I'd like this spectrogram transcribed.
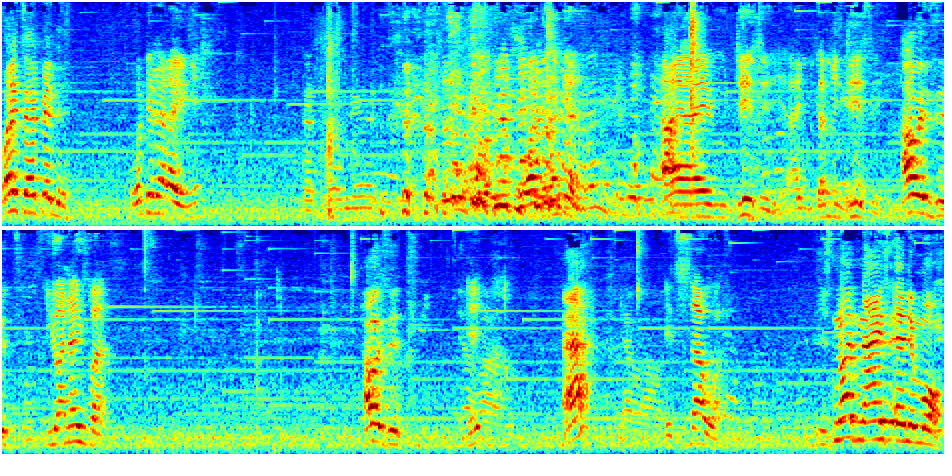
What is happening? go direga eng What I'm dizzy. I'm becoming dizzy. How is it? You are nice one. How is it? Eh? Huh? It's sour. It's not nice anymore.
